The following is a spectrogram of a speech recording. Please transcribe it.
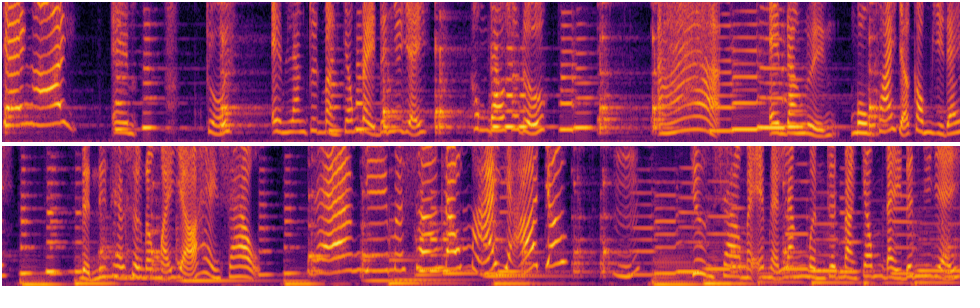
Trang ơi! Em Trời Em lăn trên bàn trong đầy đinh như vậy Không đau sao được? À Em đang luyện môn phái võ công gì đây? Định đi theo Sơn Đông Mãi Võ hay sao? Làm gì mà Sơn Đông Mãi Võ chứ? Ừ, Sao mà em lại lăn mình trên bàn trong đầy đinh như vậy?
